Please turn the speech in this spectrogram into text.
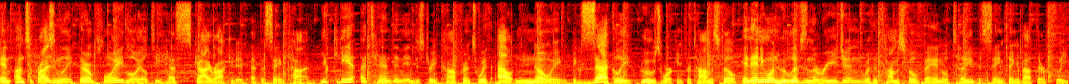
and unsurprisingly, their employee loyalty has skyrocketed at the same time. You can't attend an industry conference without knowing exactly who's working for Thomasville, and anyone who lives in the region with a Thomasville van will tell you the same thing about their fleet.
